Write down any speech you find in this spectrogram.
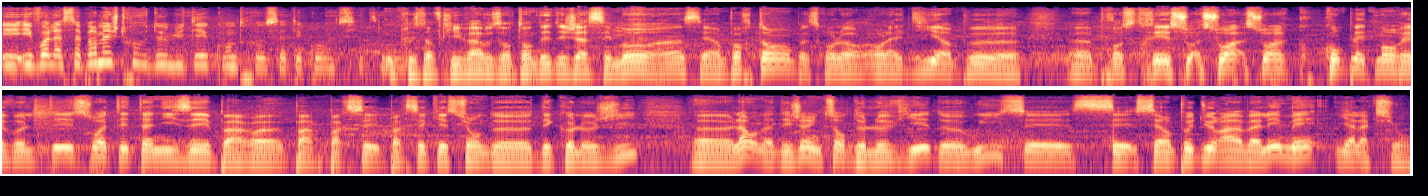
et, voilà, ça permet, je trouve, de lutter contre cette éco-anxiété. Christophe Cliva, vous entendez déjà ces mots, hein, c'est important parce qu'on on l'a dit un peu euh, euh, prostré, soit, soit, complètement révolté, soit tétanisé par, euh, par, par, ces, par ces questions d'écologie. là, on a déjà une sorte de levier de oui, c'est un peu dur à avaler, mais il y a l'action.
